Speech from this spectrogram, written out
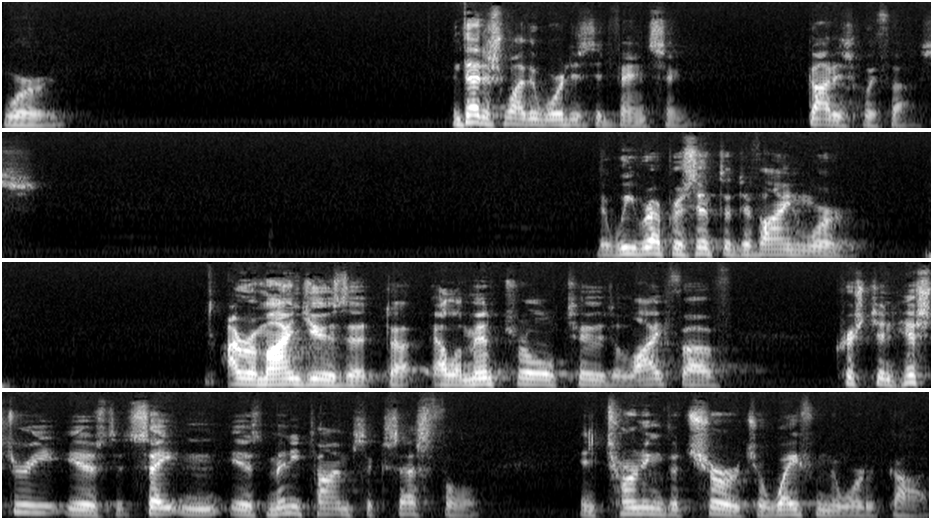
word. And that is why the word is advancing. God is with us. That we represent the divine word. I remind you that uh, elemental to the life of Christian history is that Satan is many times successful in turning the church away from the Word of God.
